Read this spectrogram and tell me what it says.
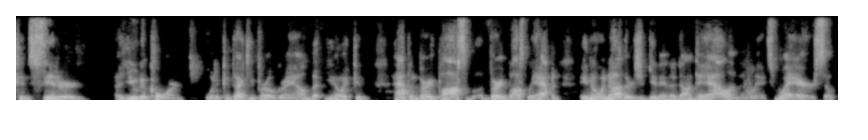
considered a unicorn with a Kentucky program, but you know it could happen very possible, very possibly happen. You know, in others you get into Dontaie Allen and Lance Ware. So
